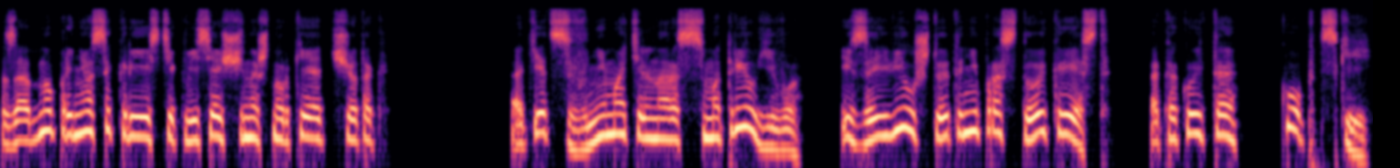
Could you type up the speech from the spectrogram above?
Заодно принес и крестик, висящий на шнурке отчеток. Отец внимательно рассмотрел его и заявил, что это не простой крест, а какой-то коптский.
